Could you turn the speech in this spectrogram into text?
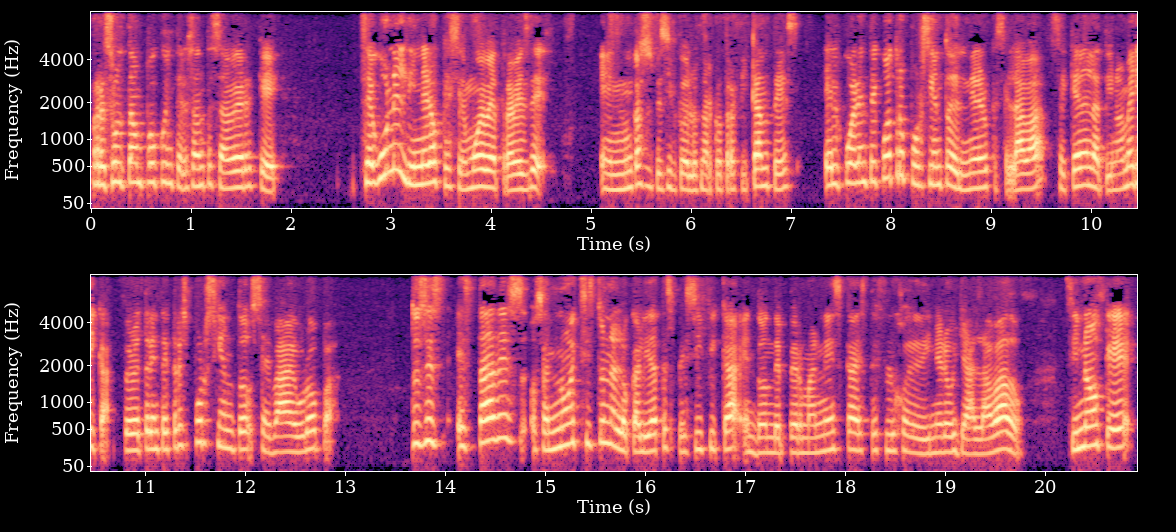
resulta un poco interesante saber que según el dinero que se mueve a través de, en un caso específico de los narcotraficantes, el 44% del dinero que se lava se queda en Latinoamérica, pero el 33% se va a Europa. Entonces, o sea, no existe una localidad específica en donde permanezca este flujo de dinero ya lavado, sino que,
